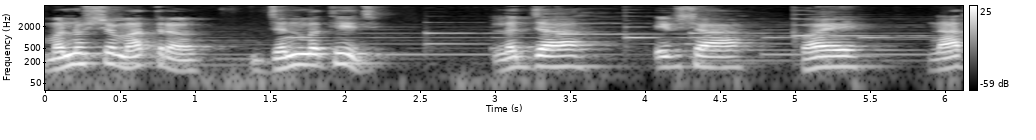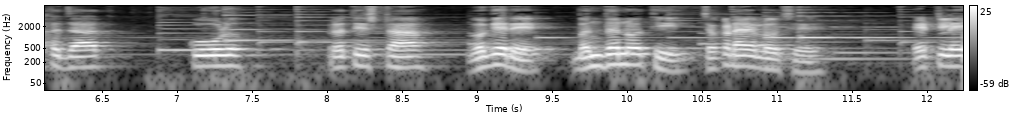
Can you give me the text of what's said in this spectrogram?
મનુષ્ય માત્ર જન્મથી જ લજ્જા ઈર્ષા ભય, નાતજાત, કુળ પ્રતિષ્ઠા વગેરે બંધનોથી ચકડાયેલો છે. એટલે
